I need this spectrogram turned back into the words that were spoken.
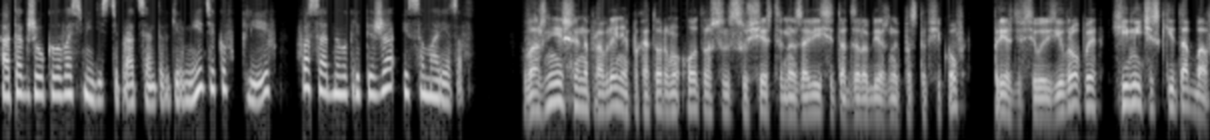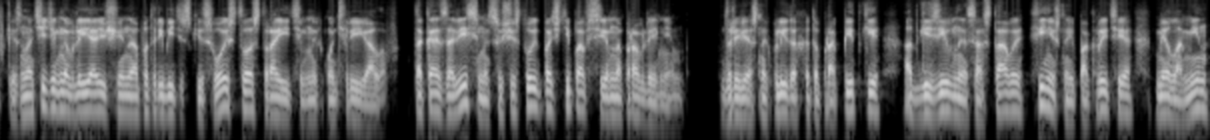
а также около 80% герметиков, клеев, фасадного крепежа и саморезов. Важнейшее направление, по которому отрасль существенно зависит от зарубежных поставщиков, прежде всего из Европы, химические добавки, значительно влияющие на потребительские свойства строительных материалов. Такая зависимость существует почти по всем направлениям. В древесных плитах это пропитки, адгезивные составы, финишные покрытия, меламин,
